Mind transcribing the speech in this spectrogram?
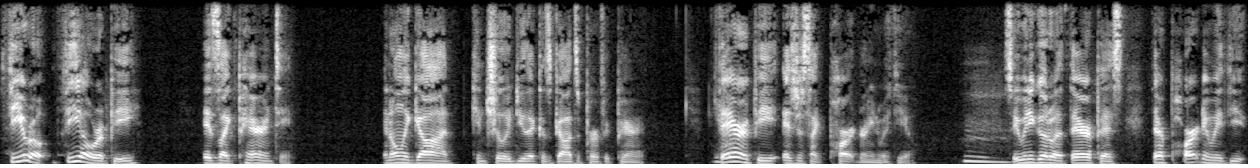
Theo, theorapy is like parenting. And only God can truly do that because God's a perfect parent. Yeah. Therapy is just like partnering with you. Hmm. So when you go to a therapist, they're partnering with you,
